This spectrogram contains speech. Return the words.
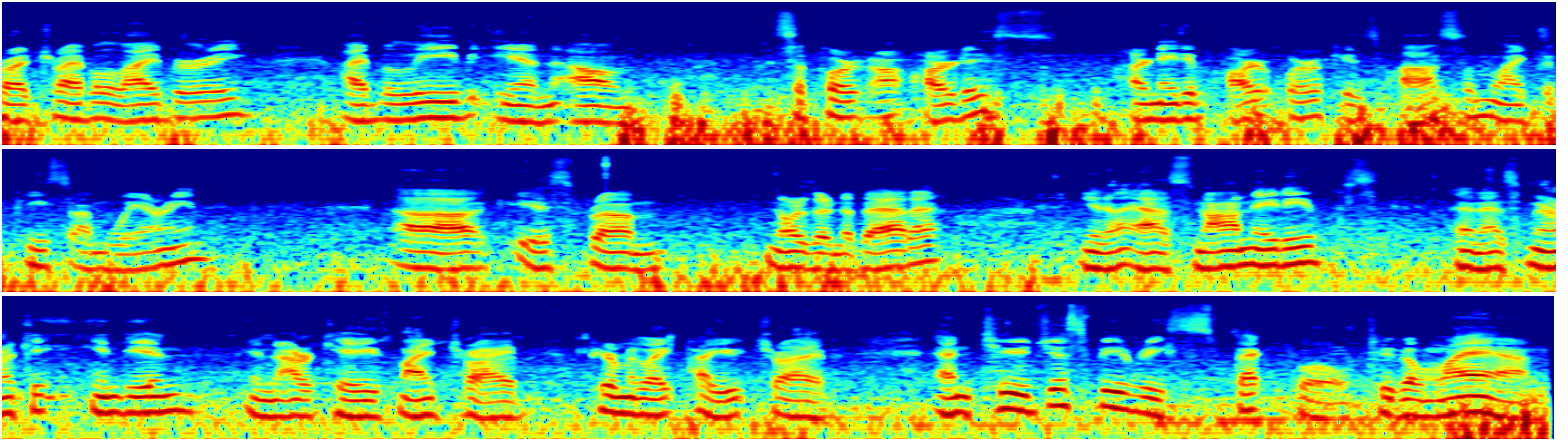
for our tribal library. I believe in um, support our artists. Our native artwork is awesome, like the piece I'm wearing uh, is from northern Nevada. You know, as non-natives and as American Indian, in our case, my tribe, Pyramid Lake Paiute tribe, and to just be respectful to the land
